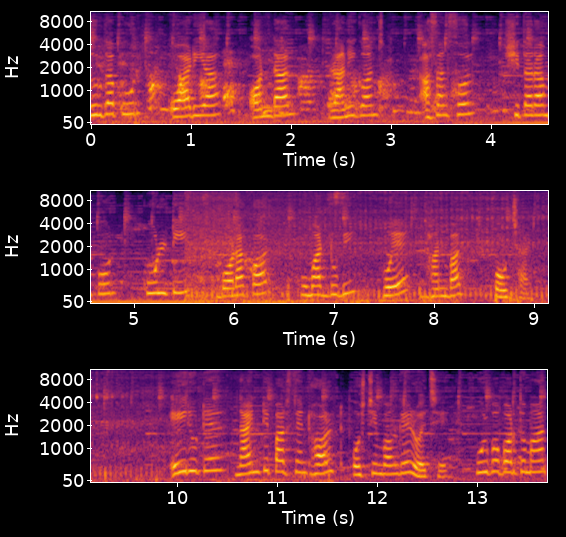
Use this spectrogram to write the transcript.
দুর্গাপুর, ওয়ারিয়া, অন্ডাল, রানীগঞ্জ, আসানসোল, সীতারামপুর, কুলটি বরাকর কুমারডুবি হয়ে ধানবাদ পৌঁছায়। এই রুটের নাইনটি পার্সেন্ট হল্ট পশ্চিমবঙ্গে রয়েছে। পূর্ব বর্ধমান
